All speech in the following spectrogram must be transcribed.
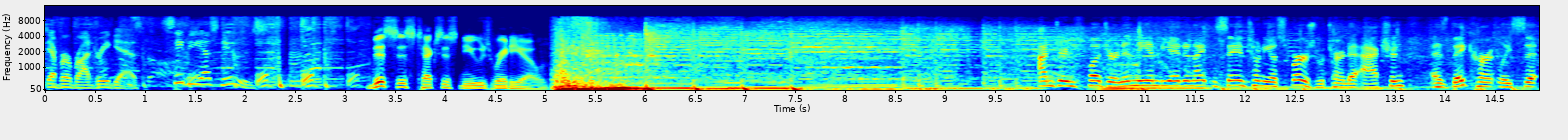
Deborah Rodriguez, CBS News. This is Texas News Radio. I'm James Pledger, and in the NBA tonight, the San Antonio Spurs return to action as they currently sit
